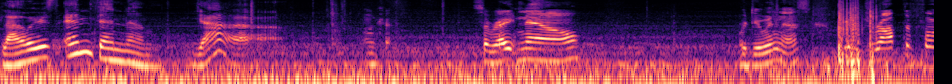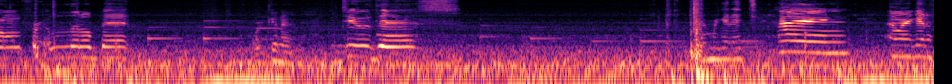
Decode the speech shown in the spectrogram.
Flowers and Venom. Yeah. Okay. So, right now, we're doing this. We're gonna drop the phone for a little bit. We're gonna do this. And we're gonna turn. And we're gonna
